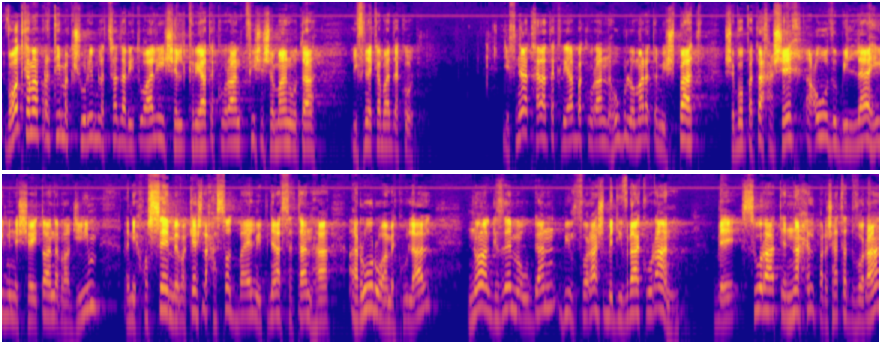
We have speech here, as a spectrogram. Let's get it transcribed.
ועוד כמה פרטים הקשורים לצד הריטואלי של קריאת הקוראן כפי ששמענו אותה לפני כמה דקות. לפני התחלת הקריאה בקוראן נהוג לומר את המשפט שבו פתח השייח אעודו ביללהי מן השייטן הרג'ים אני חוסם, מבקש לחסות באל מפני השטן הארור או המקולל נוהג זה מעוגן במפורש בדברי הקוראן בסורת נחל פרשת הדבורה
